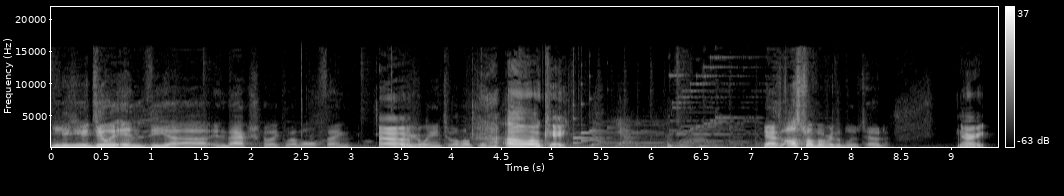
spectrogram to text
You you do it in the uh in the actual like level thing when Oh, you're going into a level. oh, okay. Yeah, I'll swap over the Blue Toad. Alright. Let's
